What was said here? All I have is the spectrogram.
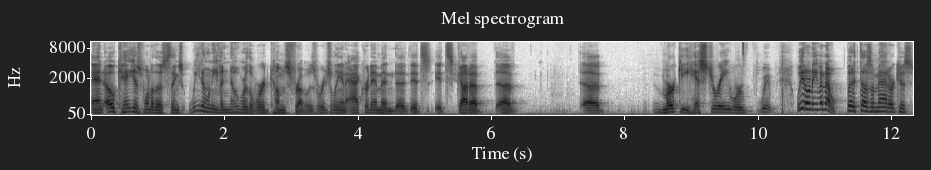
And "okay" is one of those things we don't even know where the word comes from. It was originally an acronym, and uh, it's it's got a, a, a murky history. We're, we we don't even know, but it doesn't matter because.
